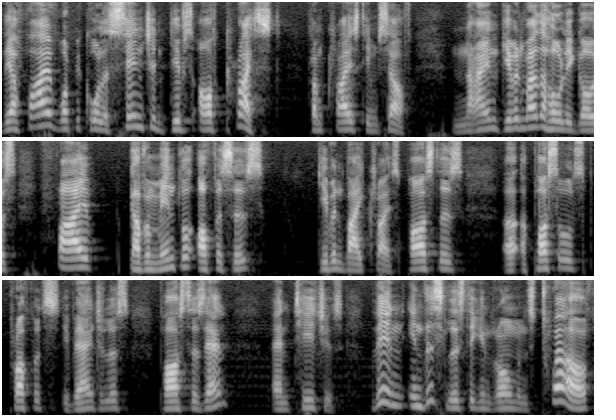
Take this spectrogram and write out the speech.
There are five what we call ascension gifts of Christ, from Christ Himself. Nine given by the Holy Ghost, five governmental offices given by Christ pastors, uh, apostles, prophets, evangelists, pastors, and, and teachers. Then in this listing in Romans 12,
